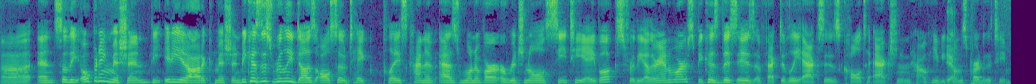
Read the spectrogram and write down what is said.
Uh, and so the opening mission, the idiotic mission, because this really does also take place kind of as one of our original CTA books for the other Animorphs, because this is effectively Ax's call to action and how he becomes yeah. part of the team.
